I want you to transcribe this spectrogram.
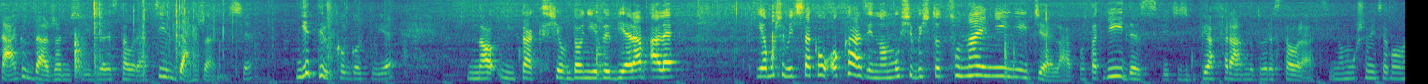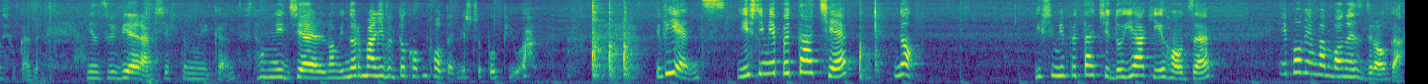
Tak, zdarza mi się iść do restauracji, zdarza mi się. Nie tylko gotuję. No i tak się do niej wybieram, ale ja muszę mieć taką okazję, no musi być to co najmniej niedziela, bo tak nie idę z, wiecie, z głupia do restauracji, no muszę mieć jakąś okazję. Więc wybieram się w ten weekend, w tą niedzielną i normalnie bym to kompotem jeszcze popiła. Więc, jeśli mnie pytacie, no, jeśli mnie pytacie, do jakiej chodzę, nie powiem Wam, bo ona jest droga.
